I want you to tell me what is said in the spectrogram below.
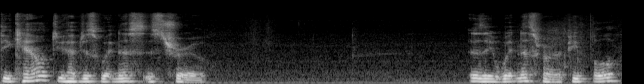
The account you have just witnessed is true. It is a witness from a people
